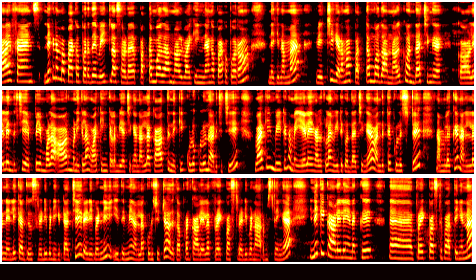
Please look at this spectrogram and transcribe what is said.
ஹாய் ஃப்ரெண்ட்ஸ் இன்றைக்கி நம்ம பார்க்க போகிறது வெயிட் லாஸோட பத்தொம்போதாம் நாள் வாக்கிங் தாங்க பார்க்க போகிறோம் இன்றைக்கி நம்ம வெற்றிகரமாக பத்தொம்போதாம் நாளுக்கு வந்தாச்சுங்க. காலையில் எழுந்திரிச்சு எப்பயும் போல் ஆறு மணிக்கெலாம் வாக்கிங் கிளம்பியாச்சுங்க. நல்லா காற்று நிற்கி குளு குளுன்னு அடிச்சிச்சு. வாக்கிங் போயிட்டு நம்ம ஏழை காலுக்கெலாம் வீட்டுக்கு வந்தாச்சுங்க. வந்துட்டு குளிச்சுட்டு நம்மளுக்கு நல்ல நெல்லிக்காய் ஜூஸ் ரெடி பண்ணிக்கிட்டாச்சு. ரெடி பண்ணி இதுவுமே நல்லா குடிச்சிட்டு அதுக்கப்புறம் காலையில் பிரேக்ஃபாஸ்ட் ரெடி பண்ண ஆரம்பிச்சிட்டேங்க. இன்றைக்கி காலையில் எனக்கு பிரேக்ஃபாஸ்ட் பார்த்தீங்கன்னா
